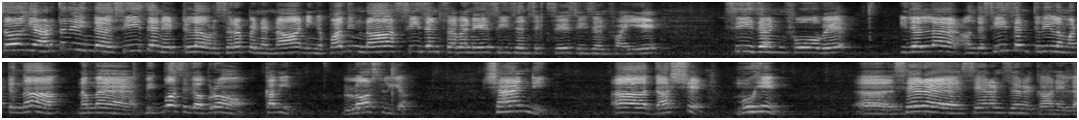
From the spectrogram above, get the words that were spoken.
ஸோ ஓகே அடுத்தது இந்த சீசன் எட்டில் ஒரு சிறப்பு என்னென்னா நீங்கள் பார்த்தீங்கன்னா season seven season six season five season four இதெல்லாம் அந்த சீசன் த்ரீல மட்டும்தான் நம்ம பிக் பாஸுக்கு அப்புறம் கவின் லாஸ்லியா ஷாண்டி தர்ஷன் முஹின் சேர சேரன் சேர காணில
